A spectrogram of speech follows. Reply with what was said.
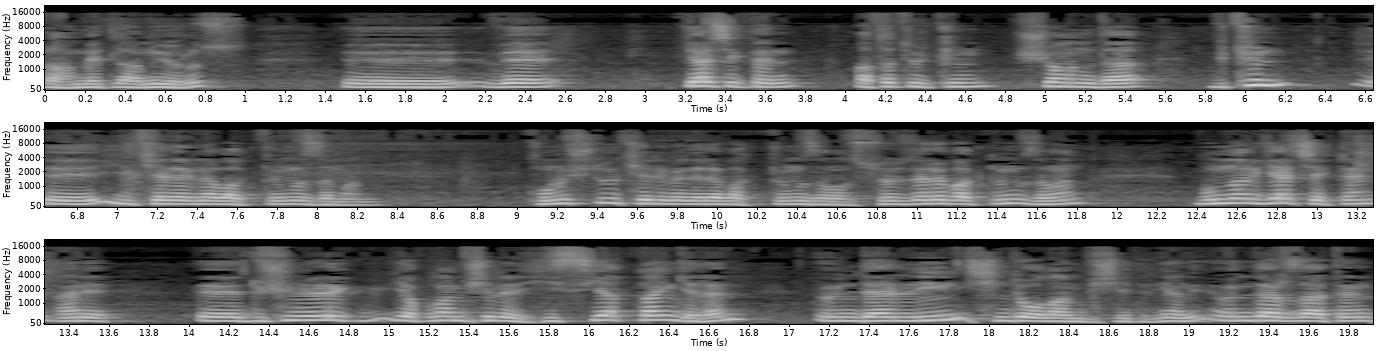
rahmetle anıyoruz. Ee, ve gerçekten Atatürk'ün şu anda bütün e, ilkelerine baktığımız zaman, konuştuğu kelimelere baktığımız zaman, sözlere baktığımız zaman bunlar gerçekten hani e, düşünülerek yapılan bir şeyler, hissiyattan gelen önderliğin içinde olan bir şeydir. Yani önder zaten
